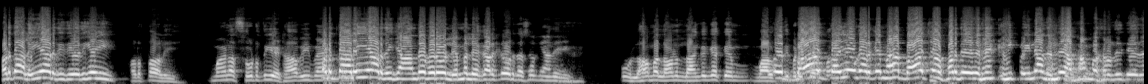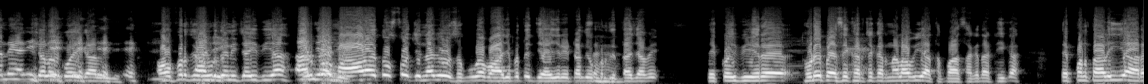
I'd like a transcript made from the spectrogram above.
48000 ਦੀ ਦੇ ਦਈਏ ਜੀ। 48 ਮੈਂ ਨਾ ਸੁੱਟ ਦੀ ਹੇਠਾਂ ਵੀ ਮੈਂ 48000 ਦੀ ਜਾਣਦੇ ਫਿਰ ਹੋਲੇ ਮਹੱਲੇ ਕਰਕੇ ਹੋਰ ਦੱਸੋ ਕਿਆਂਦੇ ਜੀ। ਭੋਲਾ ਮੱਲਾ ਹੁਣ ਲੰਘ ਗਿਆ ਕਿ ਮਾਲਕ ਦੀ ਬੜੀ ਬਾਅਦ। ਤਾਈਓ ਕਰਕੇ ਮੈਂ ਬਾਅਦ ਚ ਆਫਰ ਦੇ ਦੇਣੇ ਕਹੀਂ ਪਹਿਲਾਂ ਦਿੰਦੇ ਆਪਾਂ ਮਸਲ ਦੀ ਦੇ ਦਿੰਦੇ ਆ ਜੀ। ਚਲੋ ਕੋਈ ਗੱਲ ਨਹੀਂ ਜੀ। ਆਫਰ ਜ਼ਰੂਰ। ਦੇਣੀ ਚਾਹੀਦੀ ਆ। ਬਿਲਕੁਲ। ਮਾਲ ਹੈ ਦੋਸਤੋ ਜਿੰਨਾ ਵੀ ਹੋ ਸਕੂਗਾ ਵਾਜਬ ਤੇ ਜਾਇਜ਼ ਰੇਟਾਂ ਦੇ ਉੱਪਰ ਦਿੱਤਾ ਜਾਵੇ। ਤੇ ਕੋਈ ਵੀਰ ਥੋੜੇ ਪੈਸੇ ਖਰਚ ਕਰਨ ਵਾਲਾ ਉਹ ਵੀ ਹੱਥ ਪਾ ਸਕਦਾ ਠੀਕ ਆ। ਤੇ 45000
